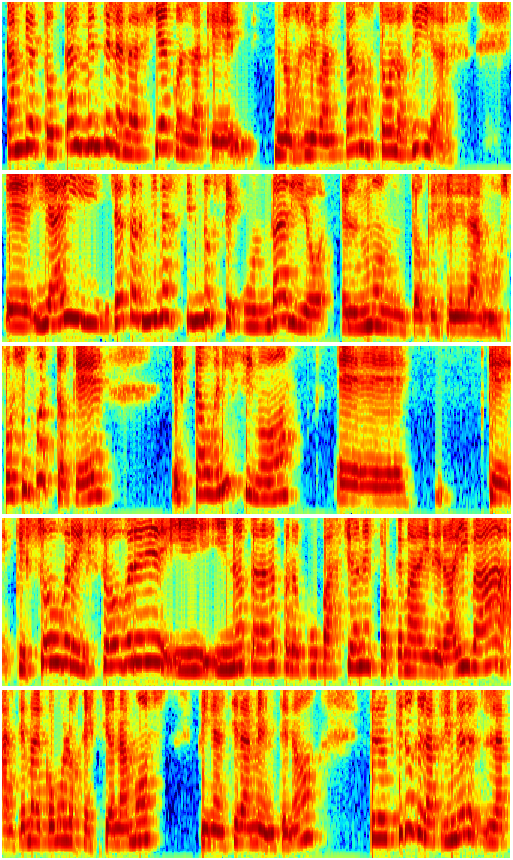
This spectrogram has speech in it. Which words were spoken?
cambia totalmente la energía con la que nos levantamos todos los días. Eh, y ahí ya termina siendo secundario el monto que generamos. Por supuesto que está buenísimo eh, que, sobre y sobre y, no tener preocupaciones por tema de dinero. Ahí va al tema de cómo lo gestionamos financieramente, ¿no? Pero creo que la primer, la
